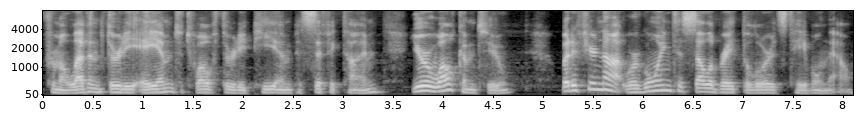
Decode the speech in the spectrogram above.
from 11:30 a.m. to 12:30 p.m. Pacific time, you're welcome to. But if you're not, we're going to celebrate the Lord's table now.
